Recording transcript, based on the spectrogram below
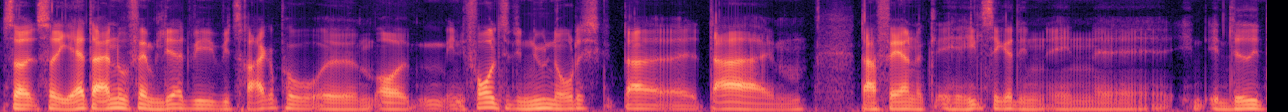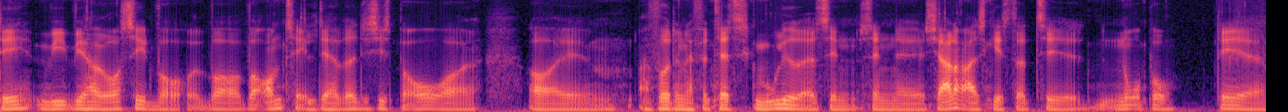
Så, så ja, der er noget familiært, vi, vi trækker på, øh, og mm, i forhold til det nye nordisk, der, der, øh, der er færgerne helt sikkert en, en, øh, en, en led i det. Vi, vi har jo også set, hvor, hvor, hvor omtalt det har været de sidste par år, og, og øh, har fået den her fantastiske mulighed at sende, sende uh, charterrejsegæster til nordpå Det, øh,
